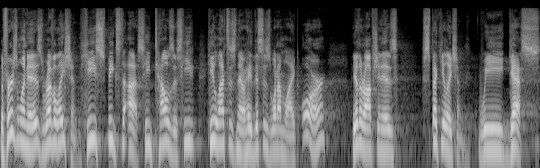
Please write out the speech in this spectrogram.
The first one is revelation. He speaks to us, He tells us, He, he lets us know, hey, this is what I'm like. Or the other option is speculation. We guess,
